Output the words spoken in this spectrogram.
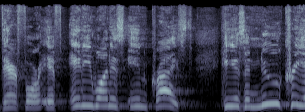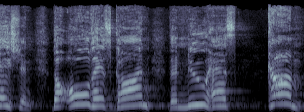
Therefore, if anyone is in Christ, he is a new creation. The old has gone, the new has come.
